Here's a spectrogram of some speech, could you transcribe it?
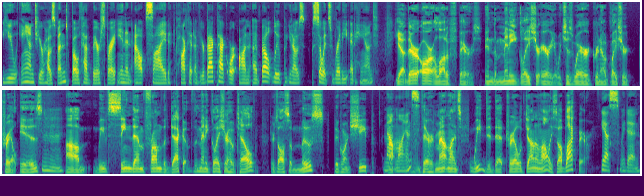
you and your husband both have bear spray in an outside pocket of your backpack or on a belt loop, you know, so it's ready at hand. Yeah, there are a lot of bears in the Many Glacier area, which is where Grinnell Glacier Trail is. Mm-hmm. Um, we've seen them from the deck of the Many Glacier Hotel. There's also moose, bighorn sheep, mountain lions. Uh, are mountain lions. We did that trail with John and Lolly, saw black bear. Yes, we did.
